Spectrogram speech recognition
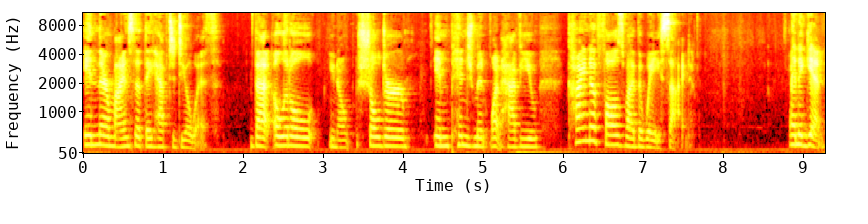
in their minds that they have to deal with. That a little, you know, shoulder impingement, what have you, kind of falls by the wayside. And again,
